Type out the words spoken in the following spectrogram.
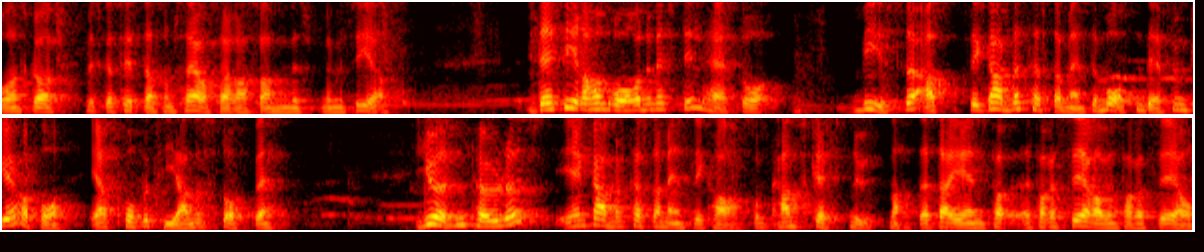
Og skal, vi skal sitte som seiersherrer sammen med, med, Messias. De 400 årene med stillhet da, viser at Det gamle testamentet, måten det fungerer på, er at profetiene stopper. Jøden Paulus er en gammeltestamentlig kar som kan Skriften utenat. Dette er en fariseer av en fariseer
